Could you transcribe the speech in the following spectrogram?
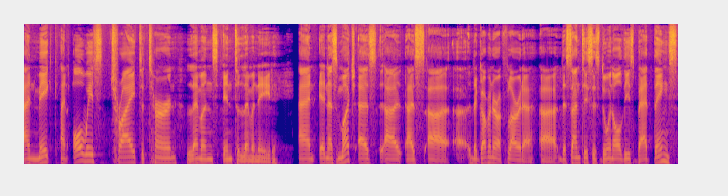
and make and always try to turn lemons into lemonade. And in as much as uh, as uh, uh, the governor of Florida, uh, DeSantis, is doing all these bad things,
